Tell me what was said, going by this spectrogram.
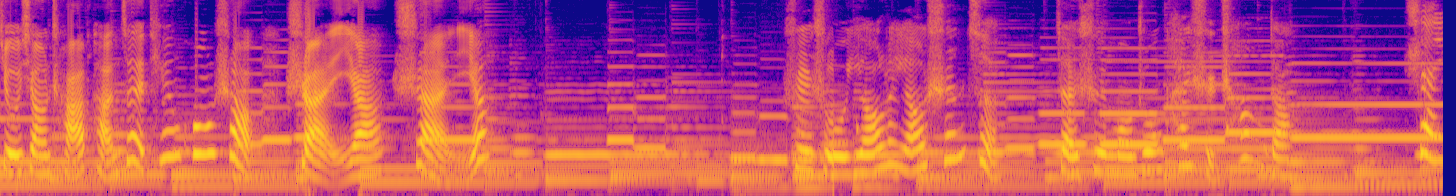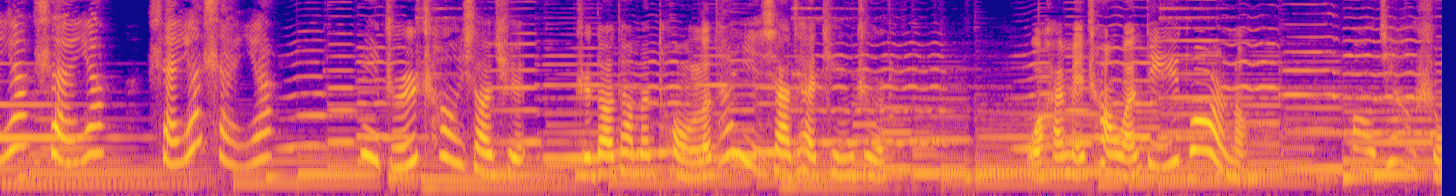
就像茶盘在天空上闪呀闪呀。”睡鼠摇了摇身子，在睡梦中开始唱道：“闪呀闪呀闪呀闪呀，一直唱下去，直到他们捅了他一下才停止。”我还没唱完第一段呢，帽匠说。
